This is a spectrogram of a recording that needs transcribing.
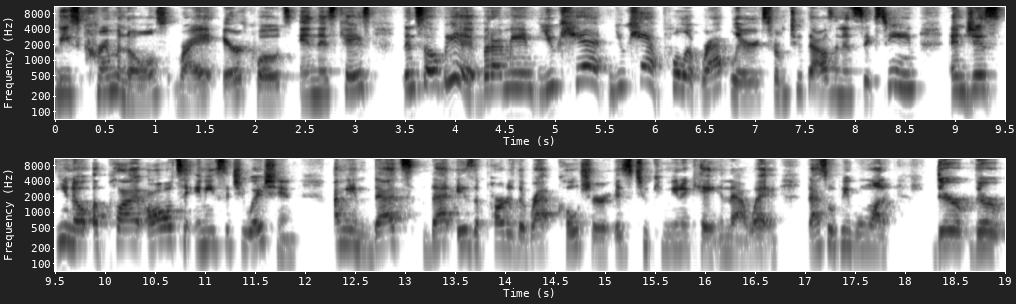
these criminals, right? Air quotes in this case, then so be it. But I mean, you can't you can't pull up rap lyrics from 2016 and just, you know, apply all to any situation. I mean, that's that is a part of the rap culture is to communicate in that way. That's what people want they're they're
